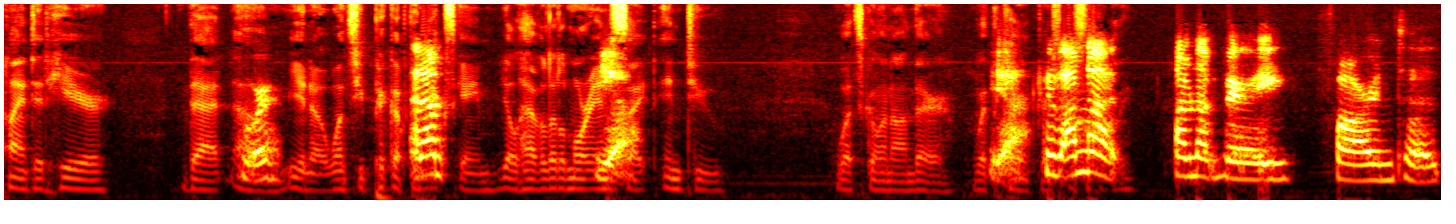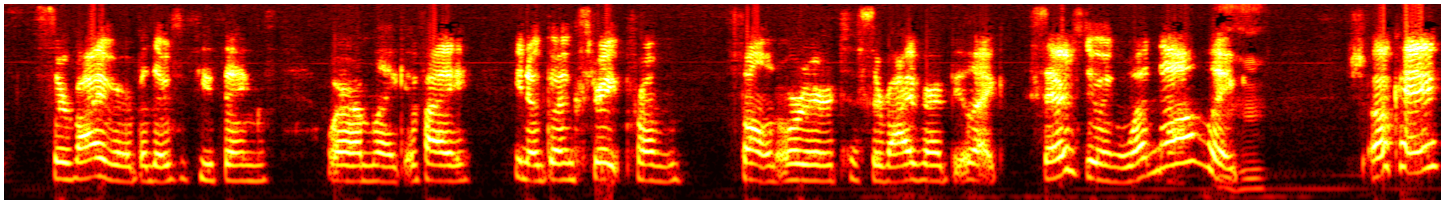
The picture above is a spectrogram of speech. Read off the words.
planted here. That um, you know, once you pick up the And I'm- next game, you'll have a little more Yeah. insight into what's going on there with the Yeah, because I'm not. I'm not very far into Survivor, but there's a few things where I'm like, if I, you know, going straight from Fallen Order to Survivor, I'd be like, Cere's doing what now? Like, Mhm. okay,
